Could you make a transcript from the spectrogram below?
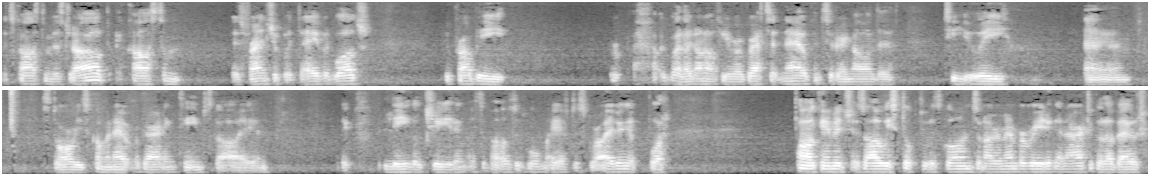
It's cost him his job. It cost him his friendship with David Walsh, who probably well, I don't know if he regrets it now, considering all the TUE um, stories coming out regarding Team Sky and like legal cheating, I suppose is one way of describing it. But Paul Kimmage has always stuck to his guns, and I remember reading an article about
